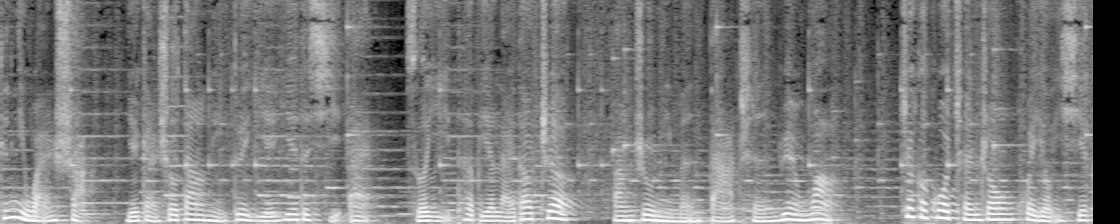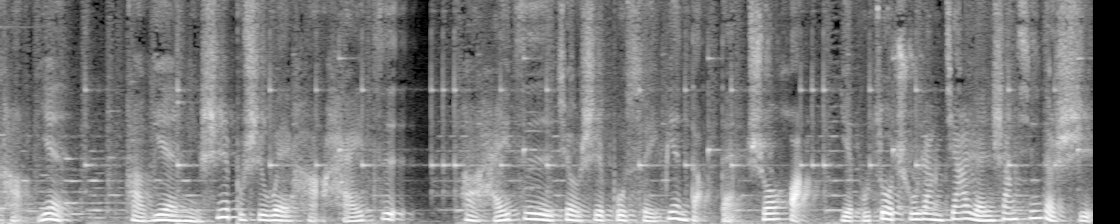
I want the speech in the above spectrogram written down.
跟你玩耍，也感受到你对爷爷的喜爱。”所以特别来到这，帮助你们达成愿望。这个过程中会有一些考验，考验你是不是位好孩子。好孩子就是不随便捣蛋、说谎，也不做出让家人伤心的事。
